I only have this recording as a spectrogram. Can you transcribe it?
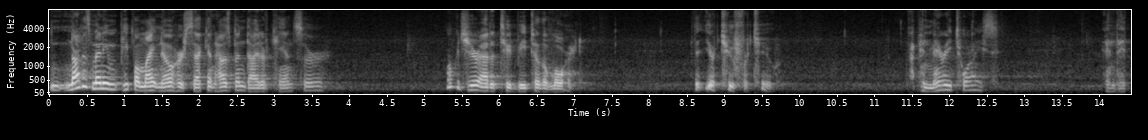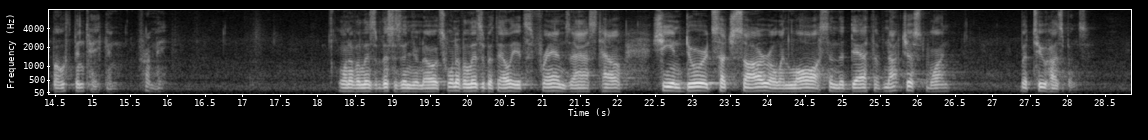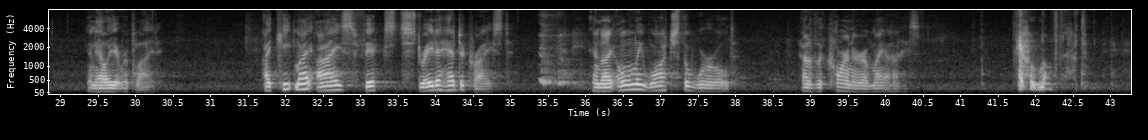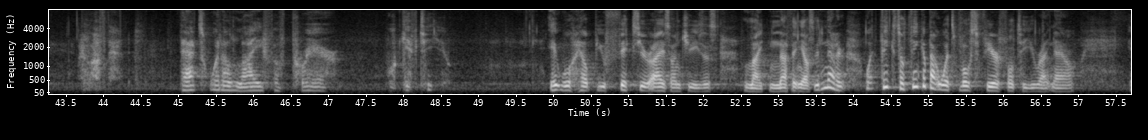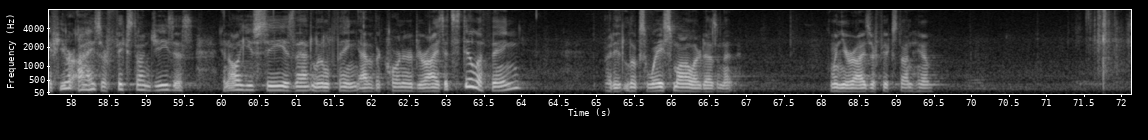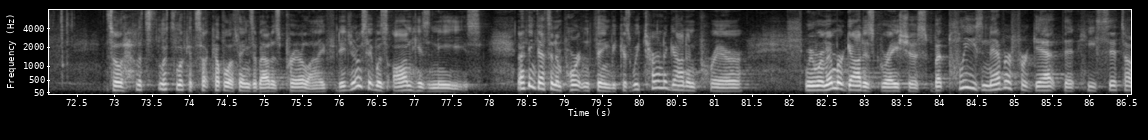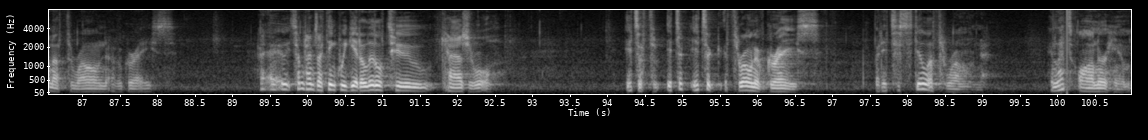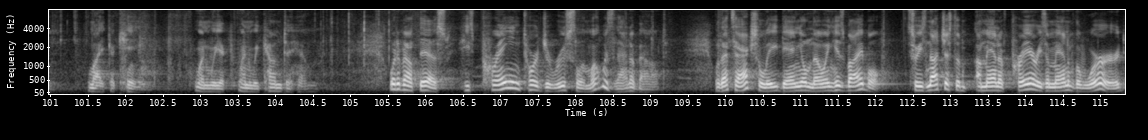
Not as many people might know her second husband died of cancer. What would your attitude be to the Lord? That you're two for two. I've been married twice, and they've both been taken from me. One of Elisabeth, this is in your notes, one of Elisabeth Elliot's friends asked how she endured such sorrow and loss in the death of not just one, but two husbands. And Elliot replied, I keep my eyes fixed straight ahead to Christ, and I only watch the world out of the corner of my eyes. I love that. I love that. That's what a life of prayer will give to you. It will help you fix your eyes on Jesus like nothing else. Isn't that a, what, think, so think about what's most fearful to you right now. If your eyes are fixed on Jesus and all you see is that little thing out of the corner of your eyes, it's still a thing, but it looks way smaller, doesn't it? When your eyes are fixed on Him. So let's, let's look at a couple of things about his prayer life. Did you notice it was on his knees? And I think that's an important thing because we turn to God in prayer. We remember God is gracious, but please never forget that he sits on a throne of grace. Sometimes I think we get a little too casual. It's a, th- it's a, it's a throne of grace, but it's still a throne. And let's honor him like a king when we, when we come to him. What about this? He's praying toward Jerusalem. What was that about? Well, that's actually Daniel knowing his Bible. So he's not just a, a, man of prayer, he's a man of the word.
